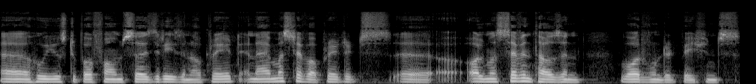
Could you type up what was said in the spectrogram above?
uh, who used to perform surgeries and operate, and I must have operated uh, almost 7,000 war wounded patients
